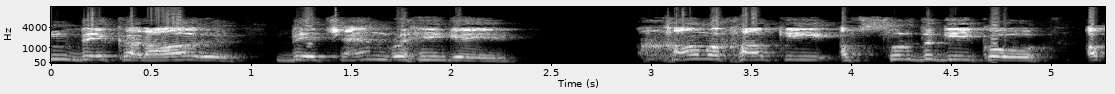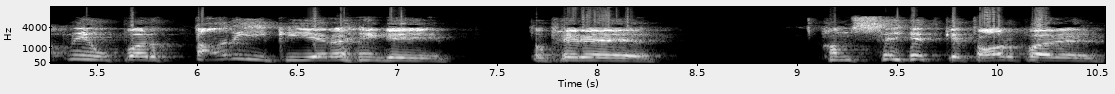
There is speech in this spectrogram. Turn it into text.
بے قرار، بے چین رہیں گے خام خواہ کی افسردگی کو اپنے اوپر تاری کیے رہیں گے، تو پھر ہم صحت کے طور پر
